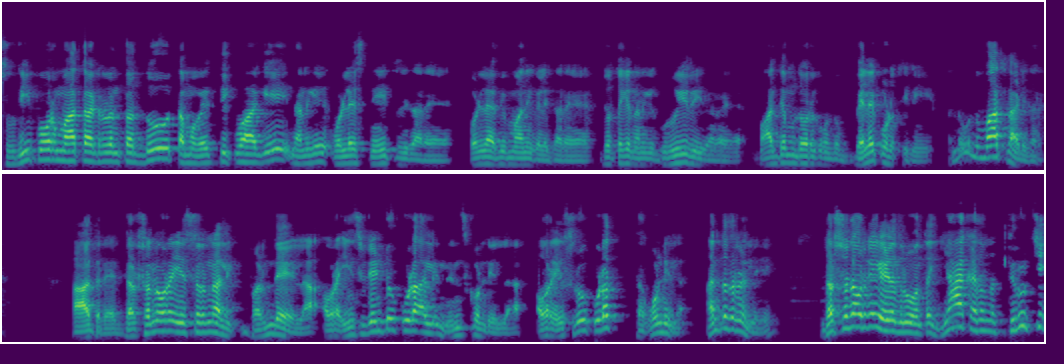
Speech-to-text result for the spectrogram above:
ಸುದೀಪ್ ಅವ್ರು ಮಾತಾಡಿರೋಂಥದ್ದು ತಮ್ಮ ವ್ಯಕ್ತಿಕವಾಗಿ ನನಗೆ ಒಳ್ಳೆ ಸ್ನೇಹಿತರಿದ್ದಾರೆ ಒಳ್ಳೆ ಅಭಿಮಾನಿಗಳಿದ್ದಾರೆ, ಜೊತೆಗೆ ನನಗೆ ಗುರುಹಿರು ಇದ್ದಾರೆ, ಮಾಧ್ಯಮದವ್ರಿಗೆ ಒಂದು ಬೆಲೆ ಕೊಡ್ತೀನಿ ಅನ್ನೋ ಒಂದು ಮಾತನಾಡಿದ್ದಾರೆ ಆದರೆ ದರ್ಶನ್ ಅವರ ಹೆಸರನ್ನ ಅಲ್ಲಿ ಬಂದೇ ಇಲ್ಲ, ಅವರ ಇನ್ಸಿಡೆಂಟು ಕೂಡ ಅಲ್ಲಿ ನೆನ್ಸ್ಕೊಂಡಿಲ್ಲ, ಅವರ ಹೆಸರು ಕೂಡ ತಗೊಂಡಿಲ್ಲ. ಅಂಥದ್ರಲ್ಲಿ ದರ್ಶನ್ ಅವ್ರಿಗೆ ಹೇಳಿದ್ರು ಅಂತ ಯಾಕೆ ಅದನ್ನ ತಿರುಚಿ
